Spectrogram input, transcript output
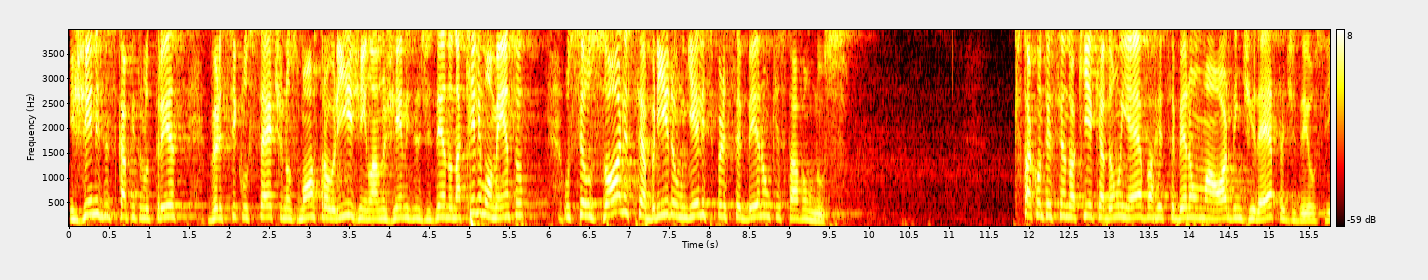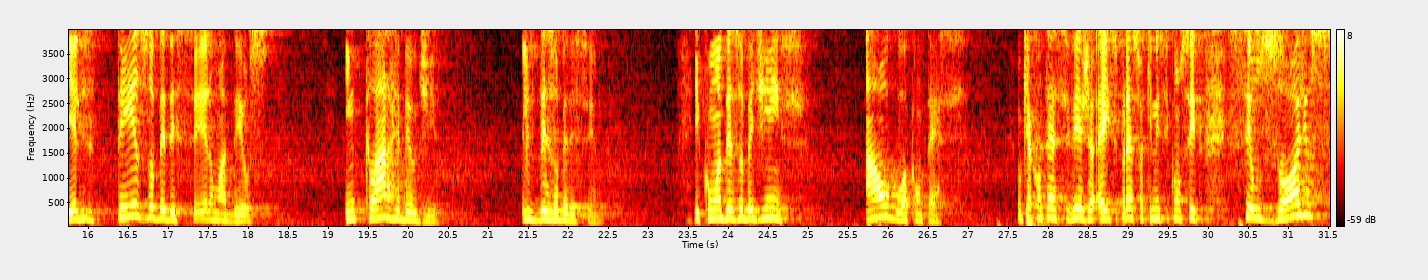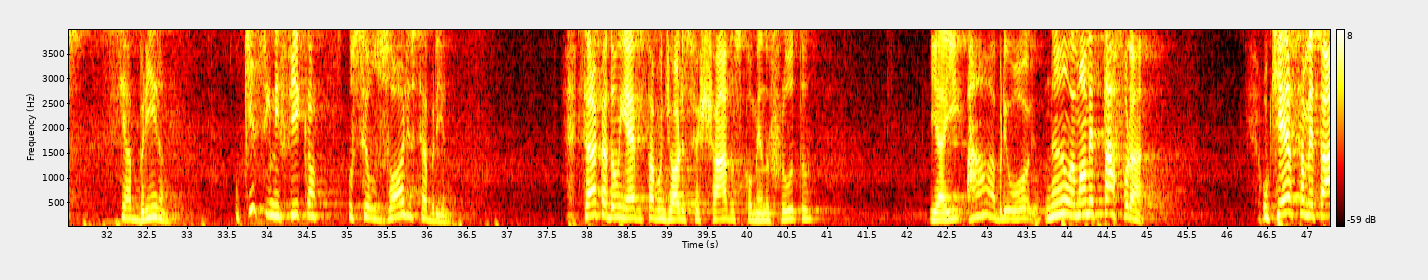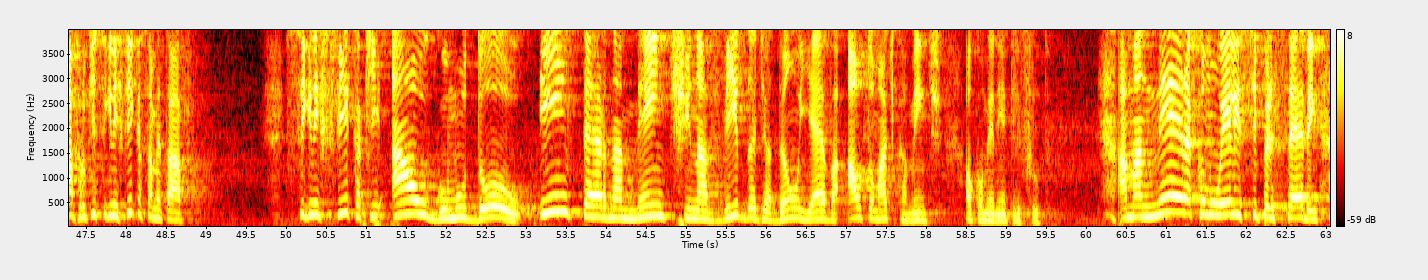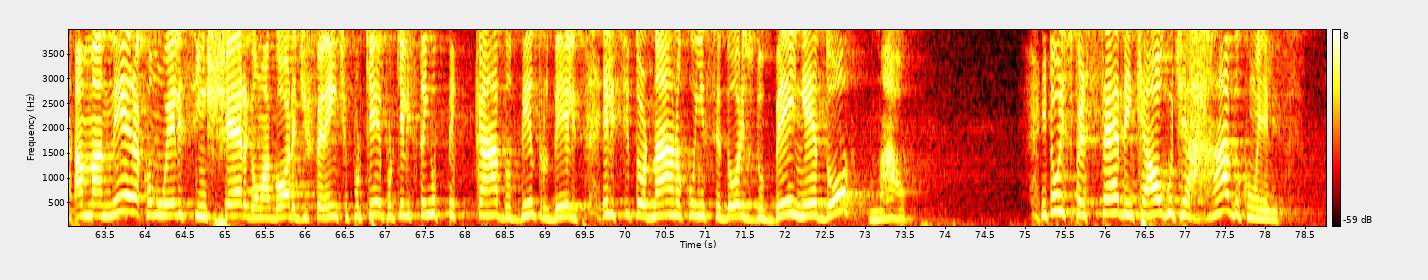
E Gênesis capítulo 3, versículo 7 nos mostra a origem lá no Gênesis, dizendo: Naquele momento os seus olhos se abriram e eles perceberam que estavam nus. O que está acontecendo aqui é que Adão e Eva receberam uma ordem direta de Deus e eles desobedeceram a Deus em clara rebeldia. Eles desobedeceram. E com a desobediência, algo acontece. O que acontece, veja, é expresso aqui nesse conceito: seus olhos se abriram. O que significa os seus olhos se abriram. Será que Adão e Eva estavam de olhos fechados comendo fruto? E aí, ah, abriu o olho. Não, é uma metáfora. O que é essa metáfora? O que significa essa metáfora? Significa que algo mudou internamente na vida de Adão e Eva automaticamente ao comerem aquele fruto. A maneira como eles se percebem, a maneira como eles se enxergam agora é diferente. Por quê? Porque eles têm o pecado dentro deles. Eles se tornaram conhecedores do bem e do mal. Então eles percebem que há algo de errado com eles.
